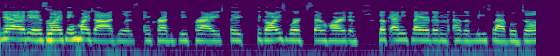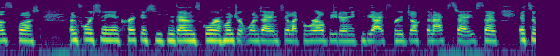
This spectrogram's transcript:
Yeah, it is. And I think my dad was incredibly proud. They, the guys work so hard. And look, any player at elite level does. But unfortunately, in cricket, you can go and score 100 one day and feel like a world beater, and you can be out for a duck the next day. So it's a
